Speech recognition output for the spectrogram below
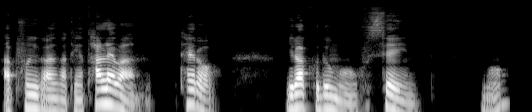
아프간 같은 경우 탈레반, 테러, 이라크도 뭐 후세인, 뭐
